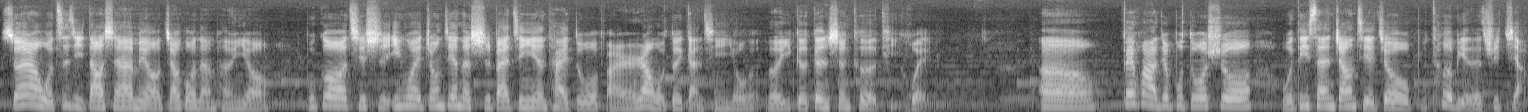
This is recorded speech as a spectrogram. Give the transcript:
虽然我自己到现在没有交过男朋友，不过其实因为中间的失败经验太多，反而让我对感情有了一个更深刻的体会。呃。废话就不多说，我第三章节就不特别的去讲。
